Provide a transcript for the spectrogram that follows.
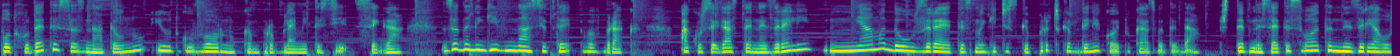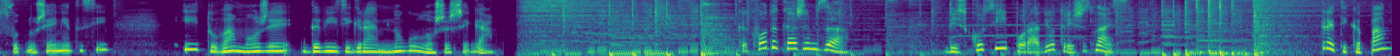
подходете съзнателно и отговорно към проблемите си сега, за да не ги внасяте в брак. Ако сега сте незрели, няма да озреете с магическа пръчка в деня, който казвате да. Ще внесете своята незрялост в отношенията си и това може да ви изиграе много лоша шега. Какво да кажем за дискусии по Радио 316? Трети капан,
